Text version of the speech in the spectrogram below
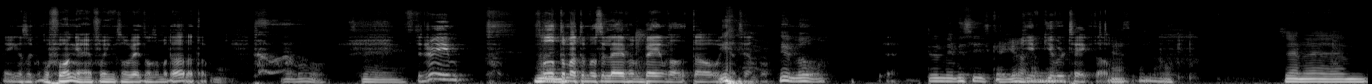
Det är ingen som kommer fånga en för ingen som vet vem som har dödat dem. Hur? Det... It's the dream. Förutom att du måste leva med benröta och inga tänder. Eller hur? Den medicinska grejen. Give, give or take där. Ja, eller hur? Sen, ehm...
